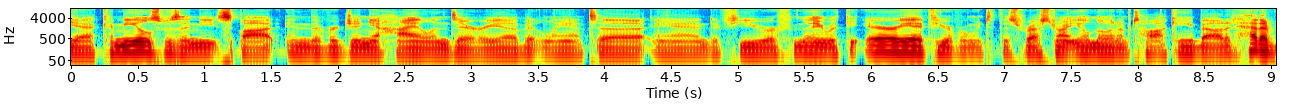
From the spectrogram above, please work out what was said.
Yeah, Camille's was a neat spot in the Virginia Highlands area of Atlanta. And if you are familiar with the area, if you ever went to this restaurant, you'll know what I'm talking about. It had a,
